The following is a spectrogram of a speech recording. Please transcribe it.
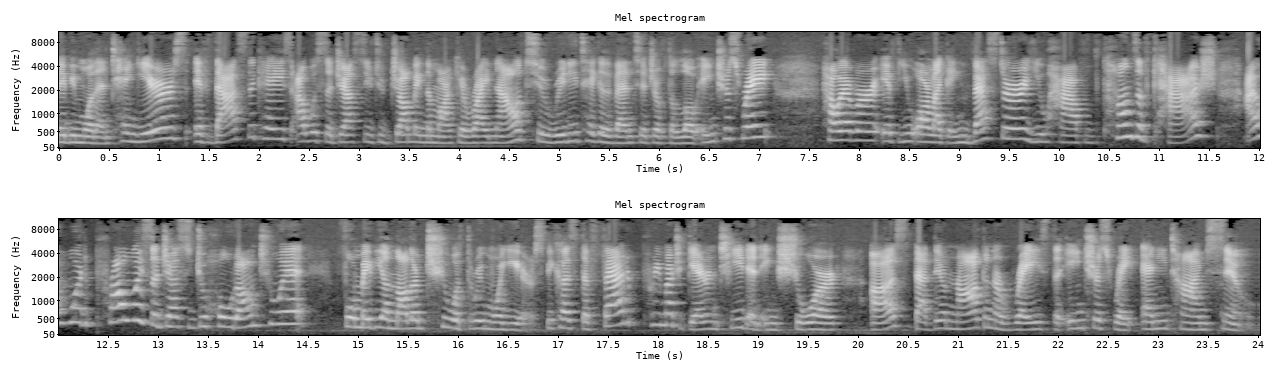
maybe more than 10 years? If that's the case i would suggest you to jump in the market right now to really take advantage of the low interest rate. However, if you are like an investor, you have tons of cash, I would probably suggest you to hold on to it for maybe another two or three more years because the Fed pretty much guaranteed and insured us that they're not going to raise the interest rate anytime soon.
